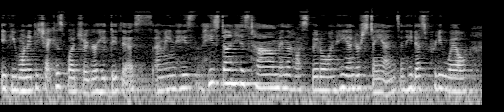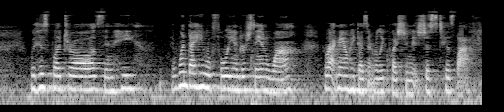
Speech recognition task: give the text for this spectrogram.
if you wanted to check his blood sugar, he'd do this. I mean, he's he's done his time in the hospital, and he understands, and he does pretty well with his blood draws, and he one day he will fully understand why. Right now, he doesn't really question. It's just his life,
